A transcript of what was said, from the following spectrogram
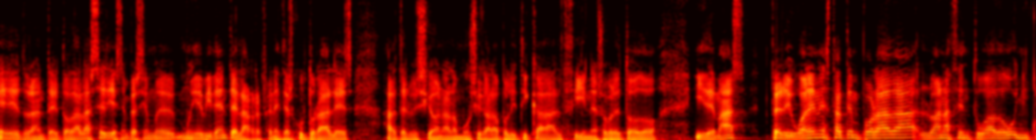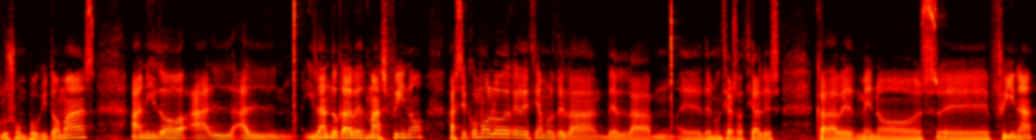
Eh, durante toda la serie siempre ha sido muy, muy evidente las referencias culturales a la televisión, a la música, a la política, al cine sobre todo y demás. Pero igual en esta temporada lo han acentuado incluso un poquito más, han ido al, al- hilando cada vez más fino, así como lo que decíamos de la, de la eh, denuncias sociales cada vez menos eh, fina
